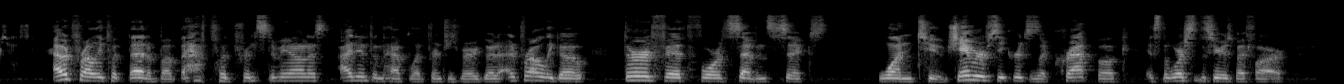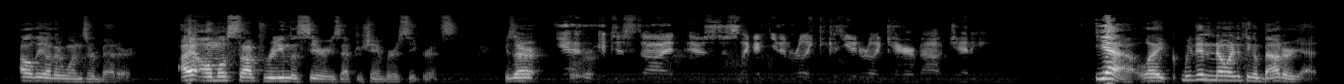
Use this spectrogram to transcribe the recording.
is also great. I would probably put that above the Half Blood Prince, to be honest. I didn't think the Half Blood Prince was very good. I'd probably go third, fifth, fourth, seventh, sixth, one, two. Chamber of Secrets is a crap book. It's the worst of the series by far. All the other ones are better. I almost stopped reading the series after Chamber of Secrets because I, Yeah, it just uh, it, was just like you didn't really because you didn't really care about Ginny. yeah, like we didn't know anything about her yet.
